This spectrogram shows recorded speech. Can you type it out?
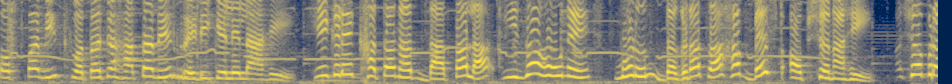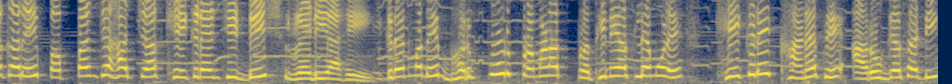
पप्पानी स्वतःच्या हाताने रेडी केलेला आहे. खेकडे खाताना दाताला इजा होऊ नये म्हणून दगडाचा हा बेस्ट ऑप्शन आहे. अशा प्रकारे पप्पांच्या हातच्या खेकड्यांची डिश रेडी आहे. खेकड्यांमध्ये भरपूर प्रमाणात प्रथिने असल्यामुळे खेकडे खाण्याचे आरोग्यासाठी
